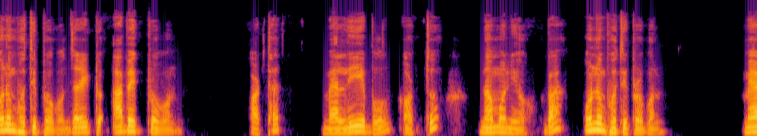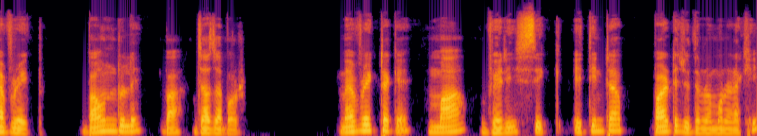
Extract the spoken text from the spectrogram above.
অনুভূতিপ্রবণ, যারা একটু আবেগপ্রবণ। অর্থাৎ ম্যালিয়েবল অর্থ নমনীয় বা অনুভূতিপ্রবণ। ম্যাভরিক বাউন্ডুলে বা যাযাবর। ম্যাভরিকটাকে মা ভেরি সিক এই তিনটা পার্টে যদি আমরা মনে রাখি,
